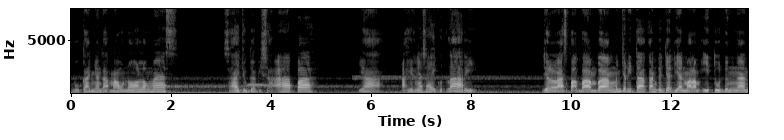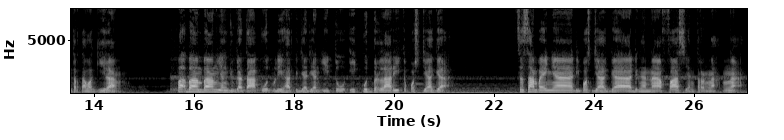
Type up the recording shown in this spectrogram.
Bukannya nggak mau nolong, Mas saya juga bisa apa? Ya, akhirnya saya ikut lari. Jelas Pak Bambang menceritakan kejadian malam itu dengan tertawa girang. Pak Bambang yang juga takut melihat kejadian itu ikut berlari ke pos jaga. Sesampainya di pos jaga dengan nafas yang terengah-engah,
